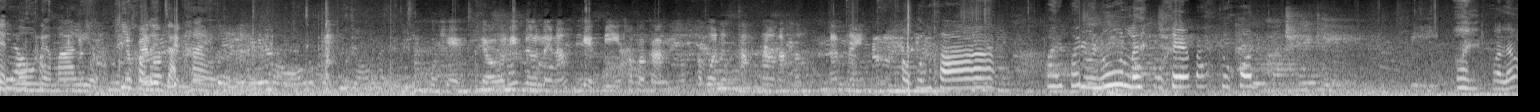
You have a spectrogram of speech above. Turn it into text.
7โมงเนี่ยมาเร็วพี่เขาเลยจัดให้ โอเค เดี๋ยวรีบเดินเลยนะเกรดบีเขาประกาศขบวนหนึ่งสามห้านะคะ ด้านในขอบคุณค่ะ ไปไปอยู่นู่นเลย โอเคไปทุกคนเฮ้ยมาแล้ว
